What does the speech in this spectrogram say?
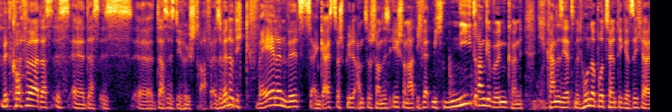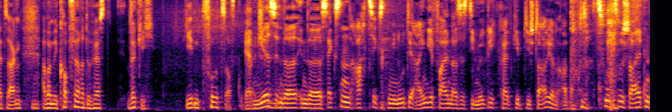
mit Kopfhörer, das ist, äh, das ist, äh, das ist die Höchststrafe. Also wenn du dich quälen willst, ein Geisterspiel anzuschauen, das eh schon hat, ich werde mich nie dran gewöhnen können. Ich kann es jetzt mit hundertprozentiger Sicherheit sagen. Aber mit Kopfhörer, du hörst wirklich jeden Pfurz auf gut Ja, Deutsch. mir ist in der, in der 86. Minute eingefallen, dass es die Möglichkeit gibt, die Stadionatmung dazu zu schalten.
